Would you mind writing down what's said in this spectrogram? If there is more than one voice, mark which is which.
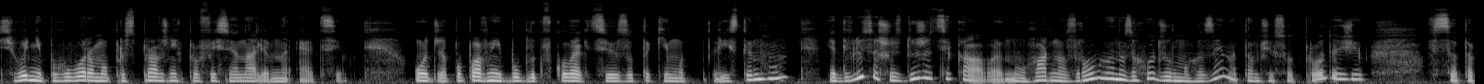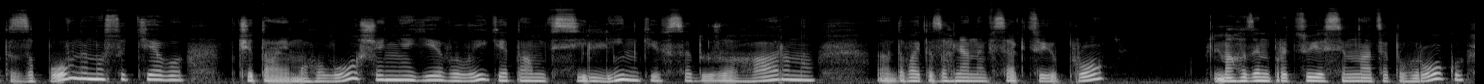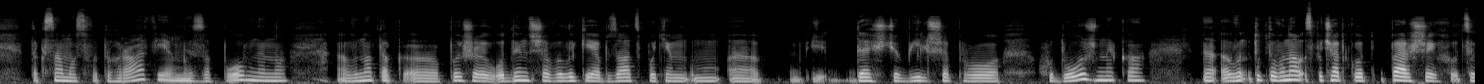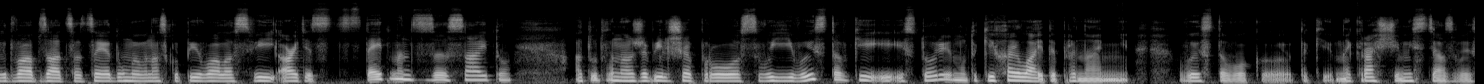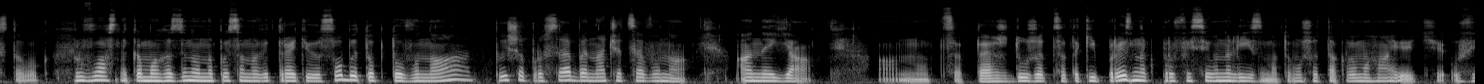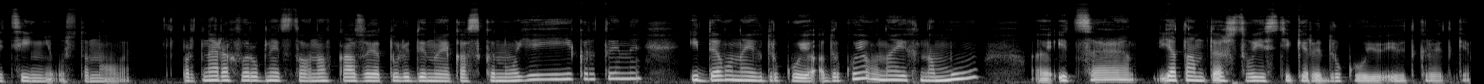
Speaker 1: Сьогодні поговоримо про справжніх професіоналів на Etsy. Отже, попав мій бублик в колекцію з от таким от лістингом. Я дивлюся, щось дуже цікаве. Ну, гарно зроблено. Заходжу в магазин, а там 600 продажів, все так заповнено суттєво. Читаємо оголошення, є велике, там всі лінки, все дуже гарно. Е, Давайте заглянемо в секцію Про. Магазин працює з 17-го року, так само з фотографіями, заповнено. Е, Воно так е, пише один ще великий абзац, потім е, дещо більше про художника. Тобто вона спочатку перших цих два абзаци, це я думаю, вона скопіювала свій artist statement з сайту. А тут вона вже більше про свої виставки і історію, ну такі хайлайти, принаймні, виставок, е, такі найкращі місця з виставок. Про власника магазину написано від третьої особи, тобто вона пише про себе, наче це вона, а не я. Ну, це теж дуже це такий признак професіоналізму, тому що так вимагають офіційні установи. Партнерах виробництва вона вказує ту людину, яка сканує її картини, і де вона їх друкує. А друкує вона їх на му, е, і це я там теж свої стікери друкую і відкритки.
